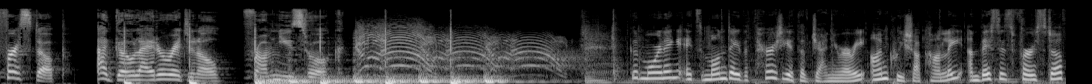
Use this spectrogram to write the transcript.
First up, a Go Loud original from News Newstalk. Good morning. It's Monday, the 30th of January. I'm Quisha Conley, and this is First Up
